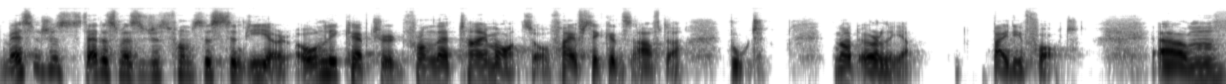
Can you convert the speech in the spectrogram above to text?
messages, status messages from systemd are only captured from that time on, so five seconds after boot, not earlier by default. Um,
